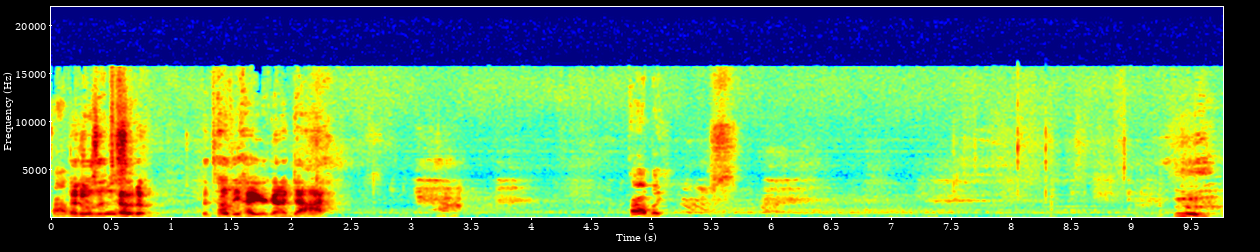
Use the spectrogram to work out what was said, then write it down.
Probably thought it was a totem that tells you how you're gonna die. Probably.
